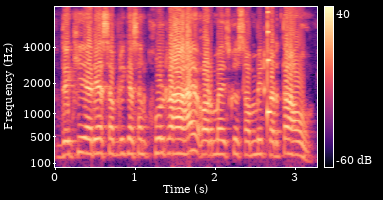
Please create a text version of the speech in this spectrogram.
तो देखिए, रेस एप्लीकेशन खोल रहा है और मैं इसको सबमिट करता हूँ।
